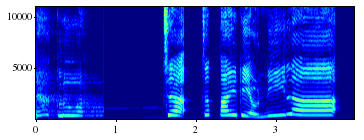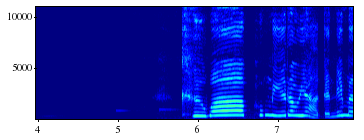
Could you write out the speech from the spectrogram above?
น่ากลัว จะจะไปเดี๋ยวนี้ละคือว่าพรุ่งนี้เราหย่ากันได้ไหม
